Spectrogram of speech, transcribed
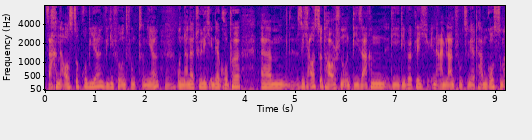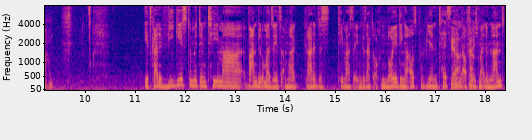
Sachen auszuprobieren, wie die für uns funktionieren mhm. und dann natürlich in der Gruppe ähm, sich auszutauschen und die Sachen, die, die wirklich in einem Land funktioniert haben, groß zu machen. Jetzt gerade, wie gehst du mit dem Thema Wandel um? Also jetzt auch mal gerade das Thema hast du eben gesagt, auch neue Dinge ausprobieren, Testing, Ja, auch vielleicht ja. mal in einem Land.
